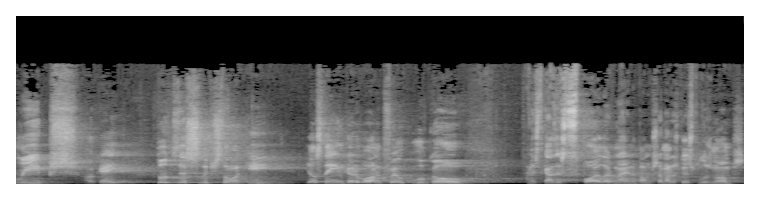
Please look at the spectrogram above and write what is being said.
lips, ok? Todos estes lips estão aqui, eles têm carbono que foi ele que colocou. Neste caso este spoiler, não é? Não vamos chamar as coisas pelos nomes,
